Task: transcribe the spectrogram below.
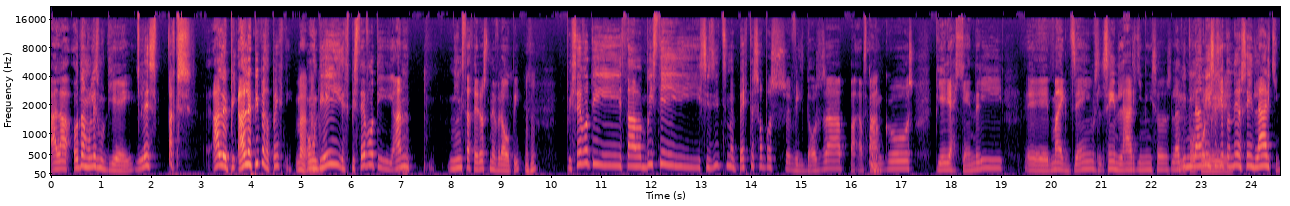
Αλλά όταν μου λες Μουντιέ, λες Εντάξει. άλλο, επί- άλλο επίπεδο παίχτη. Ναι, Ο ναι. Μουντιέ πιστεύω ότι αν μείνει σταθερός στην Ευρώπη, Μμμ. πιστεύω ότι θα μπει στη συζήτηση με παίχτες όπως Βιλντόζα, Πα- Πάγκος, Πιέρια Χένρι, Μάικ Τζέιμς, Σέιν Λάρκιν ίσως. Δηλαδή Μ, πο- μιλάμε πολύ- ίσως για τον νέο Σέιν Λάρκιν.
